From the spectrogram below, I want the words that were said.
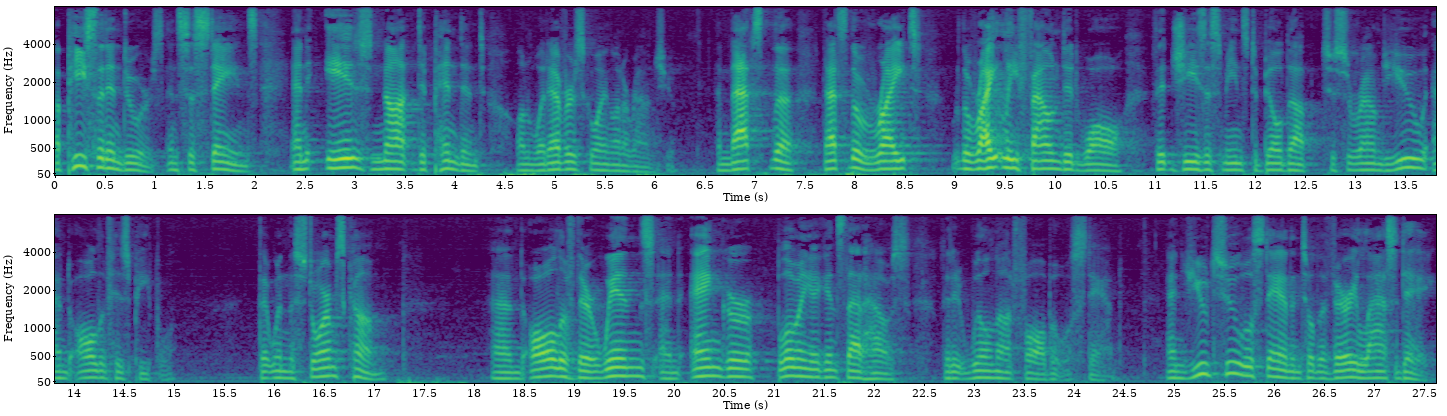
a peace that endures and sustains and is not dependent on whatever's going on around you. And that's the, that's the right, the rightly founded wall that Jesus means to build up to surround you and all of his people. That when the storms come and all of their winds and anger blowing against that house, that it will not fall but will stand. And you too will stand until the very last day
